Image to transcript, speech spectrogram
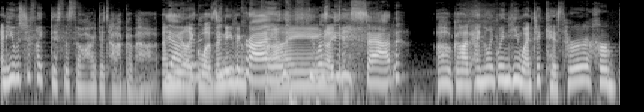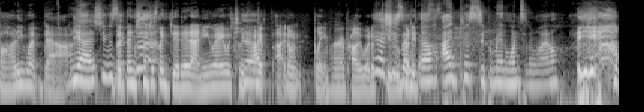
And he was just like, "This is so hard to talk about," and yeah, he like and wasn't didn't even cry. crying. He wasn't like, even sad. oh god! And like when he went to kiss her, her body went back. Yeah, she was But like, then she just like did it anyway, which like Yeah. I I don't blame her. I probably would have yeah, too. she's but like, I'd kiss Superman once in a while. yeah.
